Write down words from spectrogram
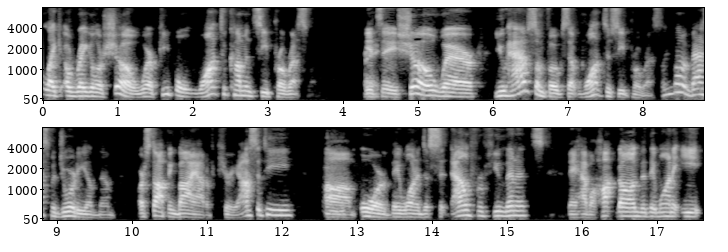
like a regular show where people want to come and see pro wrestling. Right. It's a show where you have some folks that want to see pro wrestling, but a vast majority of them are stopping by out of curiosity, mm-hmm. um, or they want to just sit down for a few minutes. They have a hot dog that they want to eat,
